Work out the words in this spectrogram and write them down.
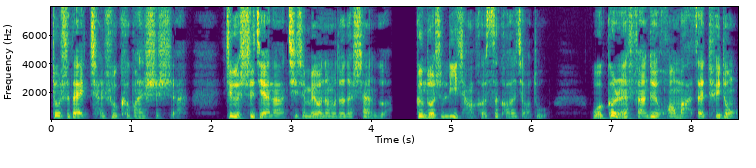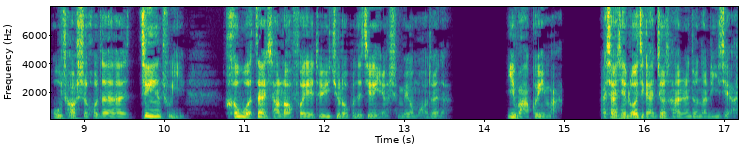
都是在陈述客观的事实啊。这个世界呢，其实没有那么多的善恶，更多是立场和思考的角度。我个人反对皇马在推动欧超时候的精英主义，和我赞赏老佛爷对于俱乐部的经营是没有矛盾的。一码归一码啊，相信逻辑感正常的人都能理解啊。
